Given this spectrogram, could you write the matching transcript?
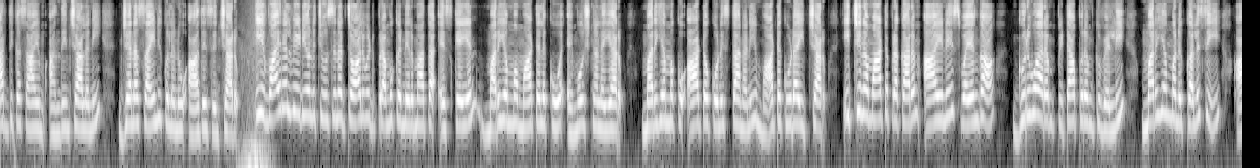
ఆర్థిక సాయం అందించాలని జన సైనికులను ఆదేశించారు. ఈ వైరల్ వీడియోను చూసిన టాలీవుడ్ ప్రముఖ నిర్మాత ఎస్కేఎన్ మరియమ్మ మాటలకు ఎమోషనల్ అయ్యారు. మరియమ్మకు ఆటో కొనిస్తానని మాట కూడా ఇచ్చారు. ఇచ్చిన మాట ప్రకారం ఆయనే స్వయంగా గురువారం పిఠాపురంకు వెళ్ళి మరియమ్మను కలిసి ఆ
